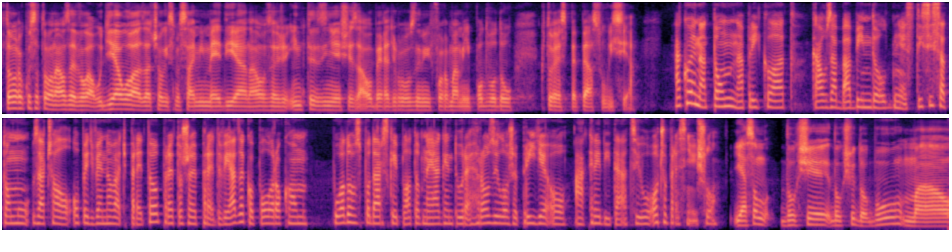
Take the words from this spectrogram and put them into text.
v tom roku sa toho naozaj veľa udialo a začali sme sa aj my médiá naozaj že intenzívnejšie zaoberať rôznymi formami podvodov, ktoré z PPA súvisia. Ako je na tom napríklad kauza Babindol dnes? Ty si sa tomu začal opäť venovať preto, pretože pred viac ako pol rokom pôdohospodárskej platobnej agentúre hrozilo, že príde o akreditáciu. O čo presne išlo? Ja som dlhšie, dlhšiu dobu mal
